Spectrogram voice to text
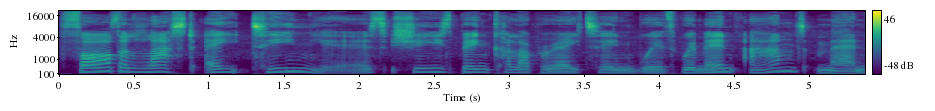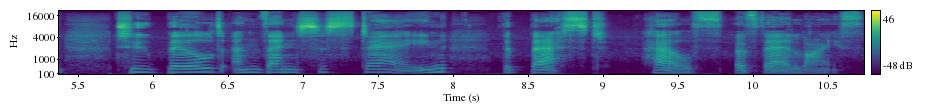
for the last 18 years she's been collaborating with women and men to build and then sustain the best health of their life.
